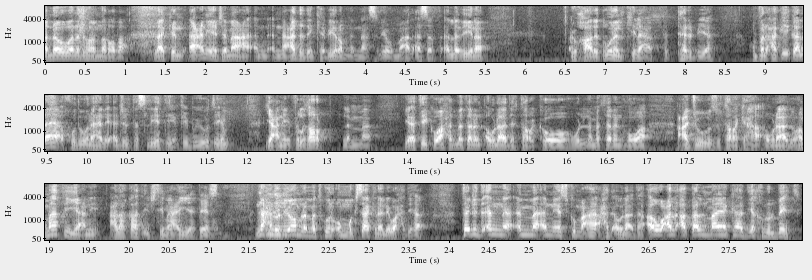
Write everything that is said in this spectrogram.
أنه ولدها من الرضاعة لكن أعني يا جماعة أن, أن عددا كبيرا من الناس اليوم مع الأسف الذين يخالطون الكلاب في التربية هم في الحقيقة لا يأخذونها لأجل تسليتهم في بيوتهم. يعني في الغرب لما يأتيك واحد مثلا أولاده تركوه ولا مثلا هو عجوز وتركها أولادها ما في يعني علاقات اجتماعية بينهم. نحن اليوم لما تكون أمك ساكنة لوحدها تجد أن إما أن يسكن معها أحد أولادها أو على الأقل ما يكاد يخلو البيت.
